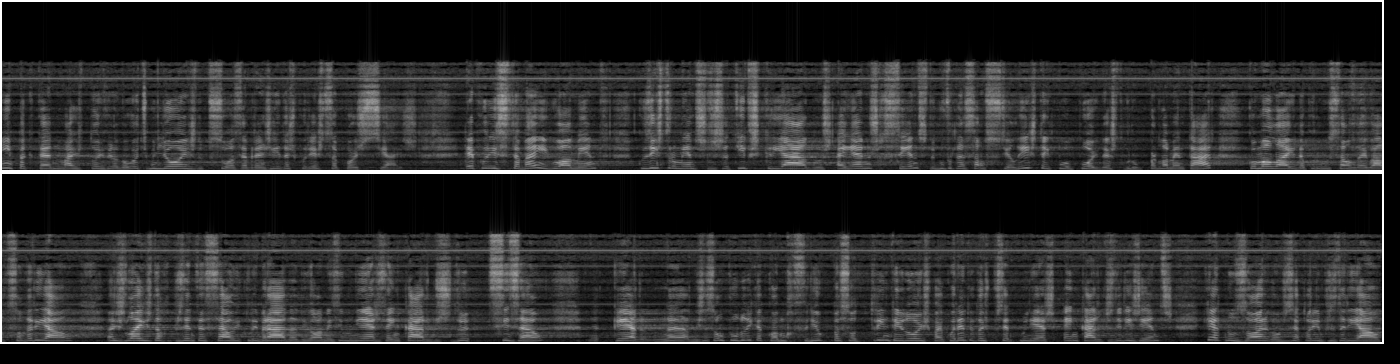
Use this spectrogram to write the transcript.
impactando mais de 2,8 milhões de pessoas abrangidas por estes apoios sociais. É por isso também, igualmente, que os instrumentos legislativos criados em anos recentes de governação socialista e com o apoio deste grupo parlamentar, como a Lei da Promoção da Igualdade Salarial, as leis da representação equilibrada de homens e mulheres em cargos de decisão, quer na administração pública, como referiu, que passou de 32% para 42% de mulheres em cargos dirigentes, quer nos órgãos do setor empresarial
